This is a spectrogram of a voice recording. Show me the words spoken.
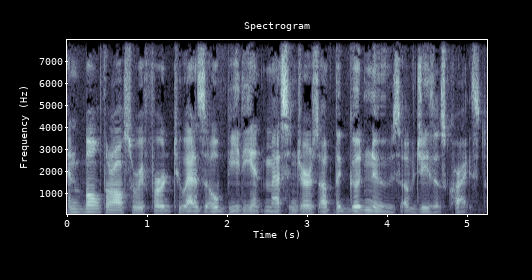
and both are also referred to as obedient messengers of the good news of Jesus Christ.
